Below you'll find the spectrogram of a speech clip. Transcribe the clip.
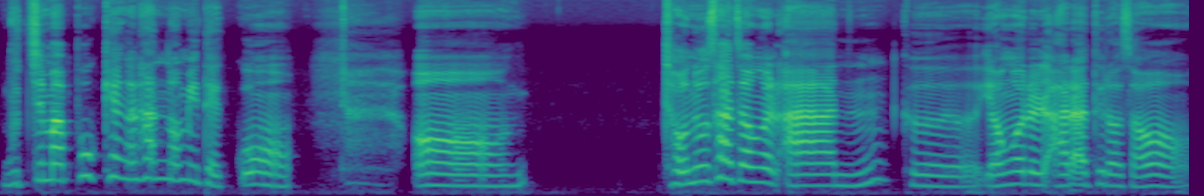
묻지마 폭행을 한 놈이 됐고, 어, 전후 사정을 안 그 영어를 알아들어서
